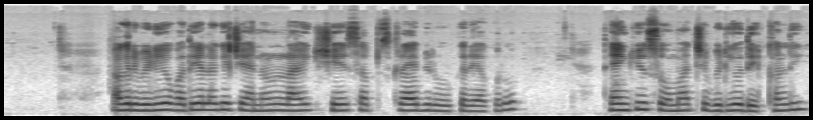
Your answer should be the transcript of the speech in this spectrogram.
ਅਗਰ ਵੀਡੀਓ ਵਧੀਆ ਲੱਗੇ ਚੈਨਲ ਨੂੰ ਲਾਈਕ ਸ਼ੇਅਰ ਸਬਸਕ੍ਰਾਈਬ ਜ਼ਰੂਰ ਕਰਿਆ ਕਰੋ। Thank you so much video ਦੇਖਣ ਲਈ।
